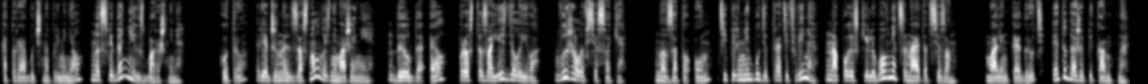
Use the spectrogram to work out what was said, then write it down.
который обычно применял на свиданиях с барышнями. К утру Реджинальд заснул в изнеможении. Дылда Эл просто заездила его, выжила все соки. Но зато он теперь не будет тратить время на поиски любовницы на этот сезон. Маленькая грудь — это даже пикантно.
